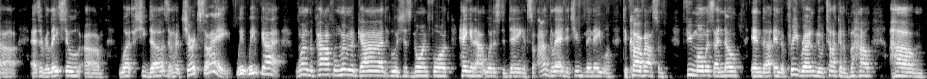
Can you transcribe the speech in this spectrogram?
as it relates to um, what she does at her church. So, hey, we, we've got one of the powerful women of God who is just going forth, hanging out with us today. And so I'm glad that you've been able to carve out some few moments. I know in the in the pre-run we were talking about um,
